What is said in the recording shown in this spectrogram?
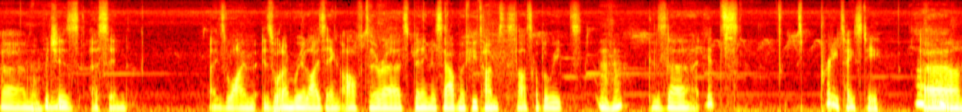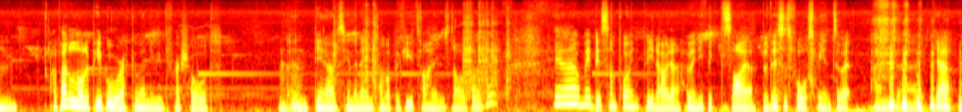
um, which Mm-hmm. is a sin. Is what I'm is what I'm realizing after uh, spinning this album a few times this last couple of weeks. Mm-hmm. because uh, it's it's pretty tasty. Um, I've had a lot of people recommending me Threshold, Mm-hmm. and you know I've seen the name come up a few times, and I was like, "Eh, yeah, maybe at some point, but you know I don't have any big desire. But this has forced me into it, and uh, yeah, I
